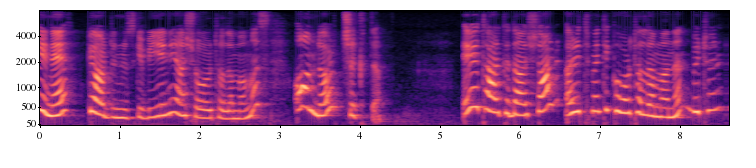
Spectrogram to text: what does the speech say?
yine gördüğünüz gibi yeni yaş ortalamamız 14 çıktı. Evet arkadaşlar aritmetik ortalamanın bütün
